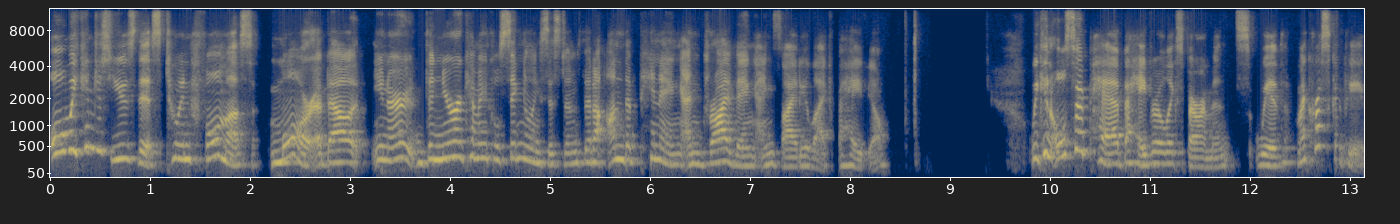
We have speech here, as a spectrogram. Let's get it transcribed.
Or we can just use this to inform us more about, you know, the neurochemical signaling systems that are underpinning and driving anxiety-like behavior. We can also pair behavioral experiments with microscopy.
